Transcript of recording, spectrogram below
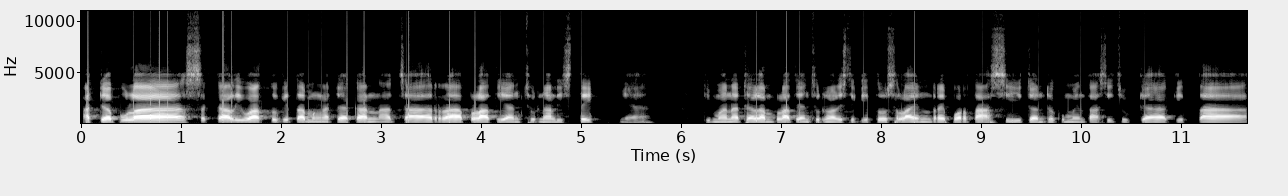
Ada pula sekali waktu kita mengadakan acara pelatihan jurnalistik, ya, di mana dalam pelatihan jurnalistik itu selain reportasi dan dokumentasi juga kita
